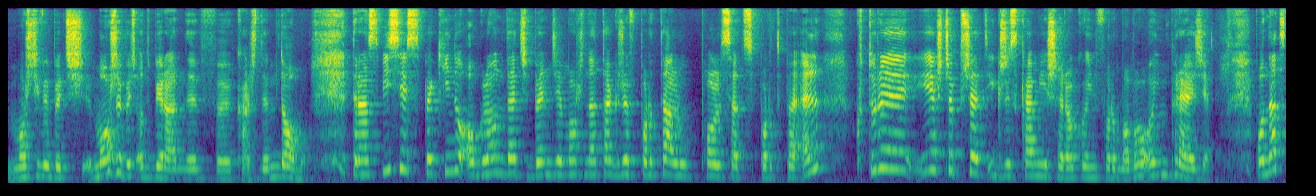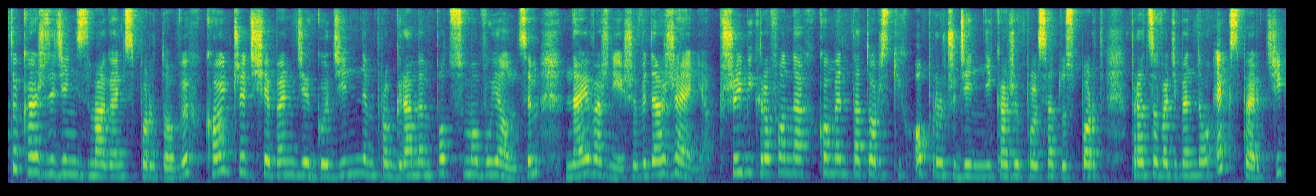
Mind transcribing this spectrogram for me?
możliwy być, może być odbierany w każdym domu. Transmisję z Pekinu oglądać będzie można także w portalu polsatsport.pl, który jeszcze przed igrzyskami szeroko informował o imprezie. Ponadto każdy dzień zmagań sportowych kończyć się będzie godzinnym programem podsumowującym najważniejsze wydarzenia. Przy mikrofonach komentatorskich oprócz dziennikarzy Polsatu Sport pracować będą eksperci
